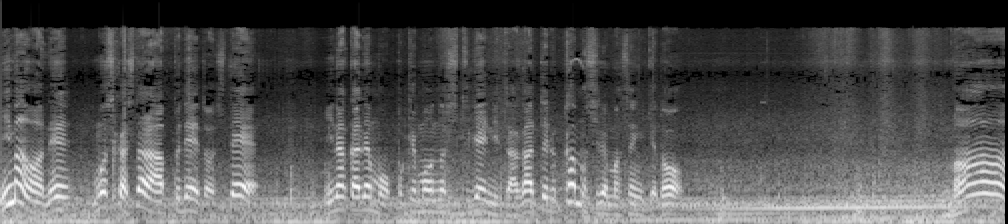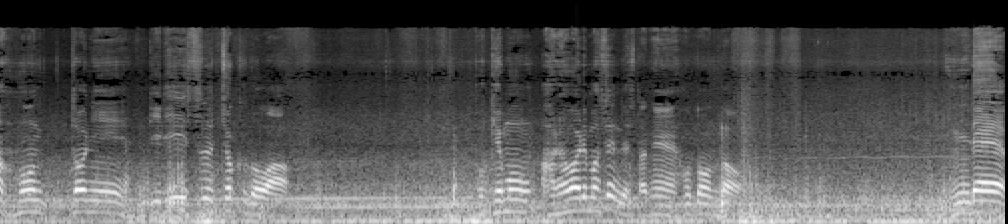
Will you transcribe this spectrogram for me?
今はねもしかしたらアップデートして田舎でもポケモンの出現率上がってるかもしれませんけどまあ本当にリリース直後はポケモン現れませんでしたねほとんど。んで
